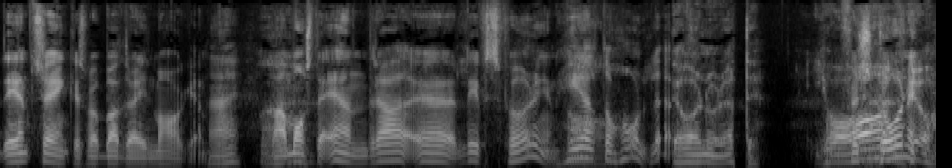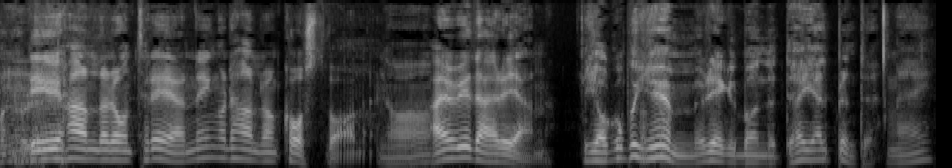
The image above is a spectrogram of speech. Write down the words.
det är inte så enkelt som att bara dra in magen. Nej. Man måste ändra eh, livsföringen helt och hållet. Det har du nog rätt i. Ja, Förstår ni? det handlar om träning och det handlar om kostvanor. Ja. Nej, vi är där igen. Jag går på gym regelbundet. Det här hjälper inte. Nej.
